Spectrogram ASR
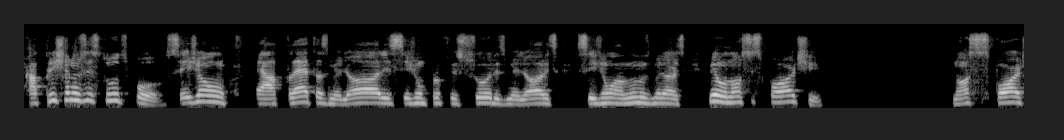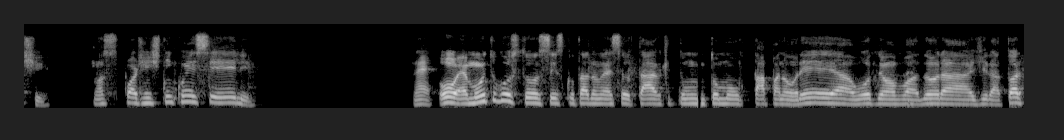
capricha nos estudos, pô. Sejam é, atletas melhores, sejam professores melhores, sejam alunos melhores. Meu, nosso esporte, nosso esporte nosso esporte, a gente tem que conhecer ele. Né? Oh, é muito gostoso você escutar do Mestre Otávio que um tomou um tapa na orelha, o outro deu uma voadora giratória.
